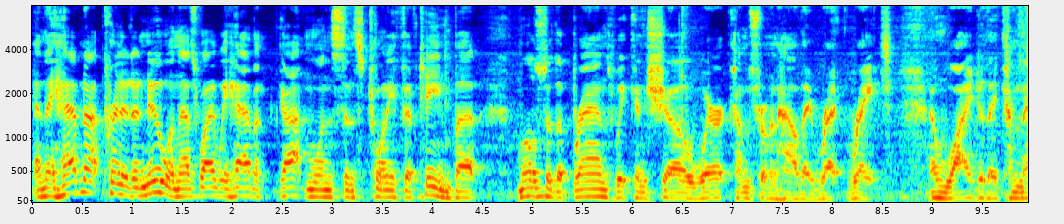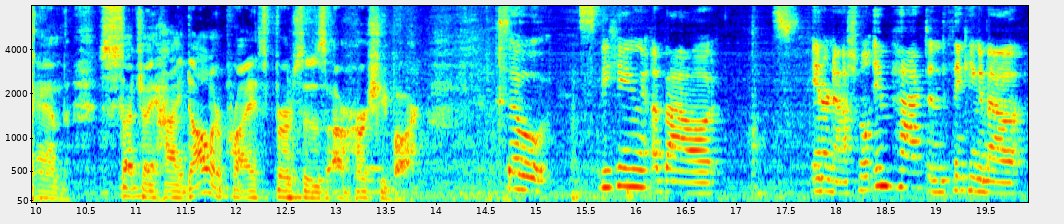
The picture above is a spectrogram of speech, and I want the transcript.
And they have not printed a new one. That's why we haven't gotten one since 2015. But most of the brands we can show where it comes from and how they rate and why do they command such a high dollar price versus our Hershey bar. So, speaking about international impact and thinking about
